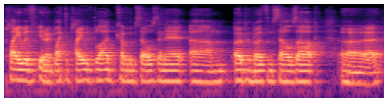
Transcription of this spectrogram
play with, you know, like to play with blood, cover themselves in it, um, open both themselves up, uh,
